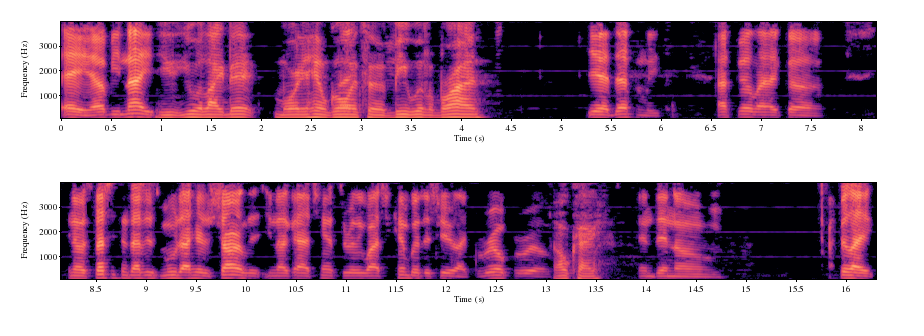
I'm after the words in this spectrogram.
Hey, that'd be nice. You you would like that more than him going to be with LeBron. Yeah, definitely. I feel like, uh, you know, especially since I just moved out here to Charlotte, you know, I got a chance to really watch Kemba this year, like for real, for real. Okay. And then, um, I feel like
